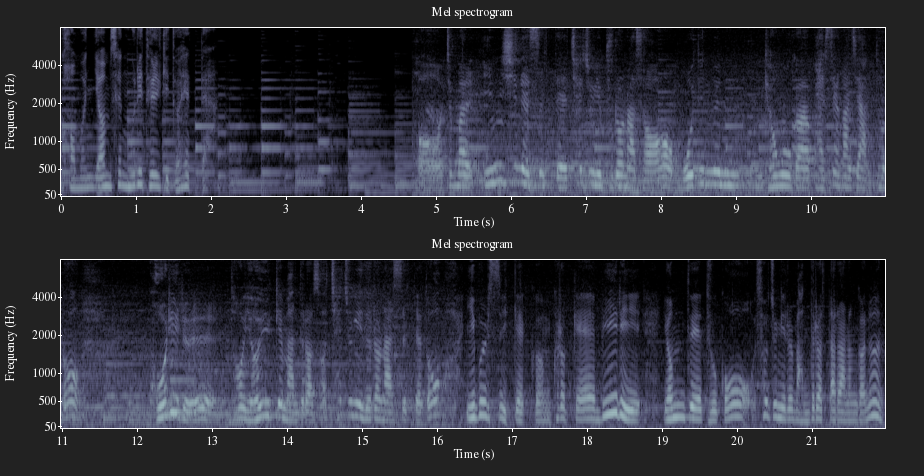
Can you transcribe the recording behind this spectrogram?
검은 염색물이 들기도 했다. 어, 정말 임신했을 때 체중이 불어나서 못 입는 경우가 발생하지 않도록 고리를 더 여유 있게 만들어서 체중이 늘어났을 때도 입을 수 있게끔 그렇게 미리 염두에 두고 소중이를 만들었다라는 것은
